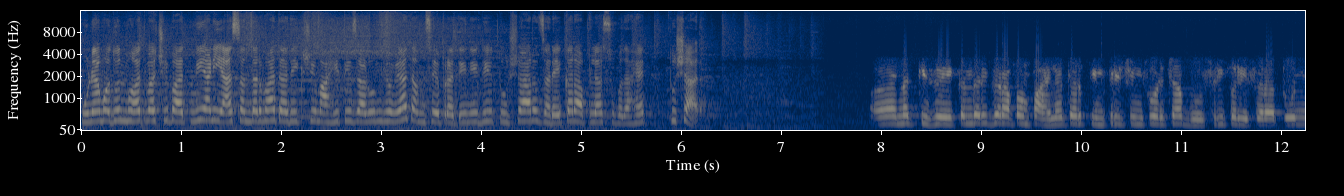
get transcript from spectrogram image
पुण्यामधून महत्वाची बातमी आणि या संदर्भात अधिकची माहिती जाणून घेऊयात. आमचे प्रतिनिधी तुषार झरेकर आपल्यासोबत आहेत. तुषार. नक्कीच. एकंदरीत जर आपण पाहिलं तर पिंपरी चिंचवडच्या भोसरी परिसरातून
